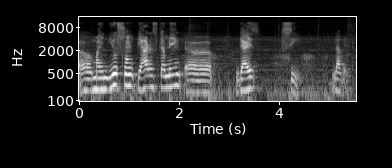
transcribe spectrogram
Uh, my new song, Pyar is coming. Uh, guys, see. Love it.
